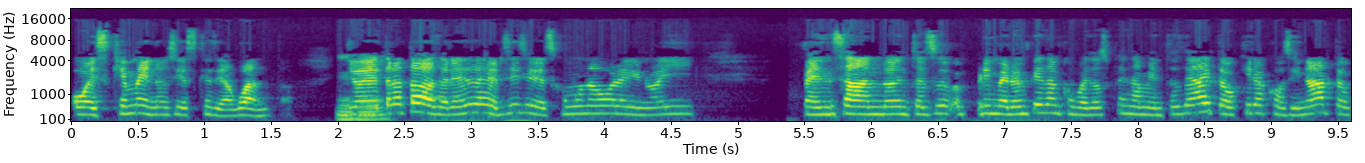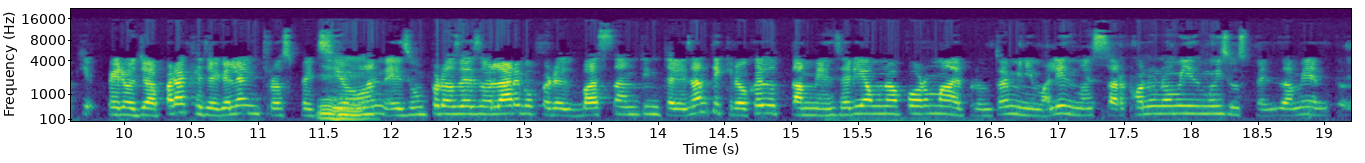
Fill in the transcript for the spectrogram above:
o es que menos si es que se aguanta. Yo he tratado de hacer ese ejercicio y es como una hora y uno ahí pensando, entonces primero empiezan como esos pensamientos de, ay, tengo que ir a cocinar, tengo que... pero ya para que llegue la introspección es un proceso largo, pero es bastante interesante y creo que eso también sería una forma de pronto de minimalismo, estar con uno mismo y sus pensamientos.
